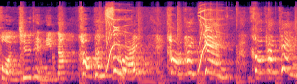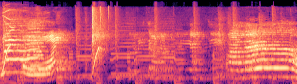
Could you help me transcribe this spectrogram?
คนชื่อเทนนิสนะ เขาทั้งสวย เขาทั้งเก่ง เขาทั้งแข็งแรงโอ้ยมาแล้ว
